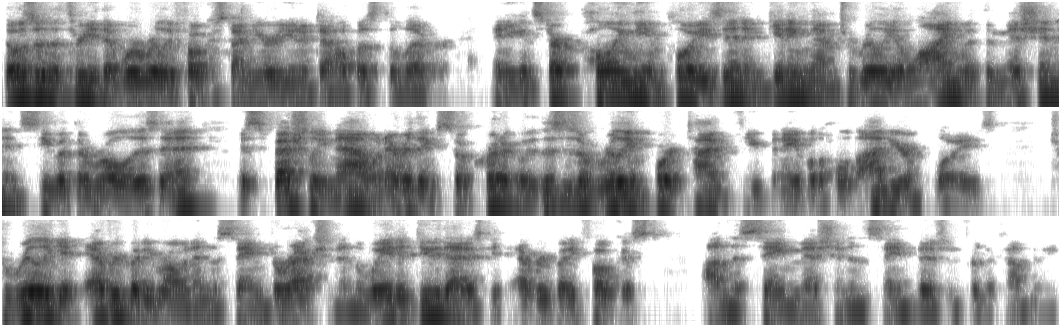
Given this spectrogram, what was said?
Those are the three that we're really focused on your unit to help us deliver. And you can start pulling the employees in and getting them to really align with the mission and see what their role is in it, especially now when everything's so critical. This is a really important time if you've been able to hold on to your employees to really get everybody rowing in the same direction. And the way to do that is get everybody focused on the same mission and the same vision for the company.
